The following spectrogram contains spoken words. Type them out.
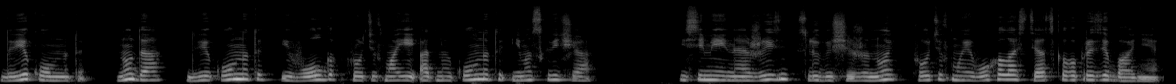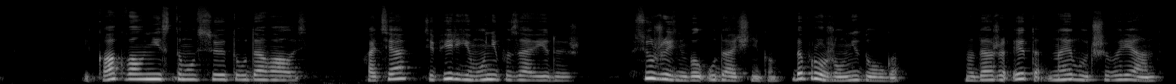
Две комнаты. Ну да, две комнаты и Волга против моей одной комнаты и москвича. И семейная жизнь с любящей женой против моего холостяцкого прозябания. И как волнистому все это удавалось. Хотя теперь ему не позавидуешь. Всю жизнь был удачником, да прожил недолго. Но даже это наилучший вариант,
